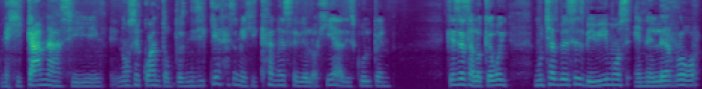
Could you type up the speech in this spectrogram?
mexicanas y no sé cuánto, pues ni siquiera es mexicana esa ideología, disculpen. ¿Qué es a lo que voy? Muchas veces vivimos en el error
